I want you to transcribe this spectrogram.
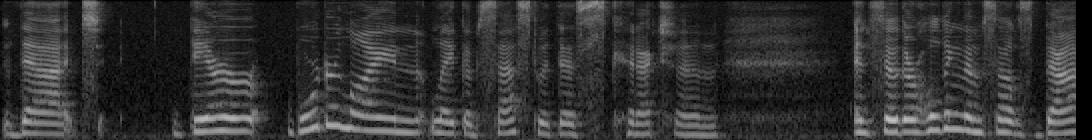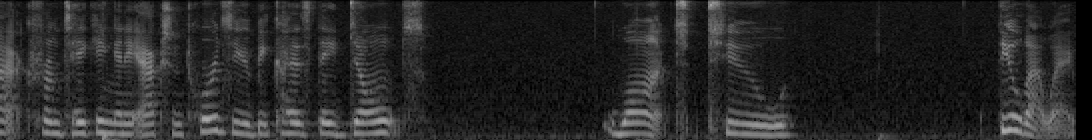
that they're borderline like obsessed with this connection and so they're holding themselves back from taking any action towards you because they don't want to feel that way.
